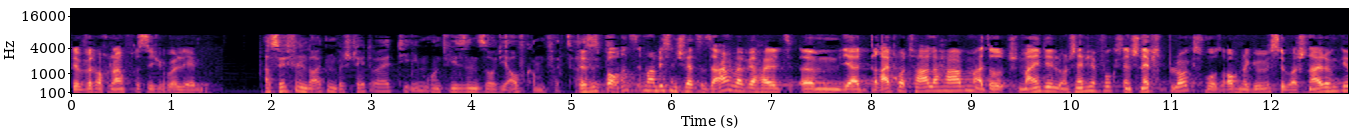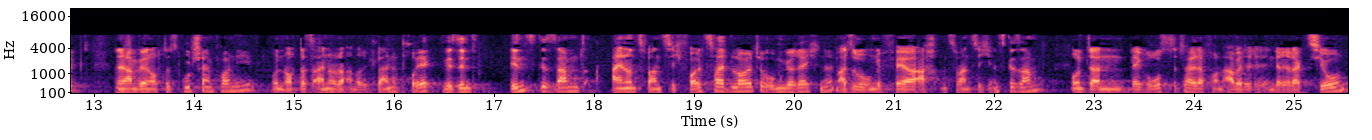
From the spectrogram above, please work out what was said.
der wird auch langfristig überleben. Aus wie vielen Leuten besteht euer Team und wie sind so die Aufgaben verteilt? Das ist bei uns immer ein bisschen schwer zu sagen, weil wir halt ähm, ja drei Portale haben, also Schmeindeal und Schnäppchenfuchs, den Schnäppchenblogs, wo es auch eine gewisse Überschneidung gibt. Dann haben wir noch das Gutscheinpony und noch das eine oder andere kleine Projekt. Wir sind insgesamt 21 Vollzeitleute umgerechnet, also ungefähr 28 insgesamt. Und dann der größte Teil davon arbeitet in der Redaktion.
